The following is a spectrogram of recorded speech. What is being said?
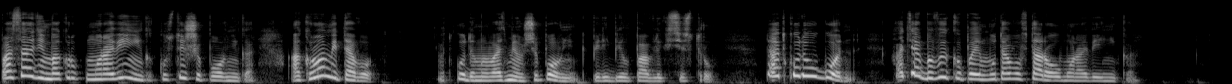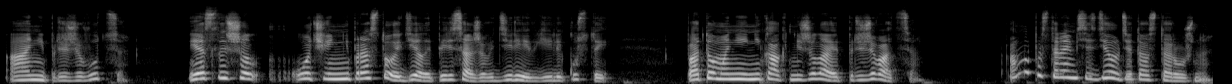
Посадим вокруг муравейника кусты шиповника. А кроме того...» «Откуда мы возьмем шиповник?» – перебил Павлик сестру. «Да откуда угодно. Хотя бы выкопаем у того второго муравейника». «А они приживутся?» Я слышал, очень непростое дело пересаживать деревья или кусты. Потом они никак не желают приживаться. А мы постараемся сделать это осторожно.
